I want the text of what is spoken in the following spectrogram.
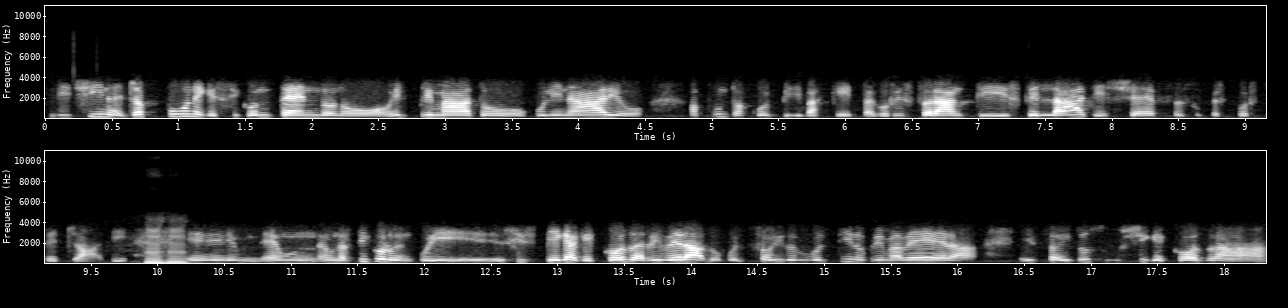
di Cina e Giappone che si contendono il primato culinario appunto a colpi di bacchetta con ristoranti stellati e chef super corteggiati. Uh-huh. È, un, è, un, articolo in cui si spiega che cosa arriverà dopo il solito voltino primavera, il solito sushi, che cosa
